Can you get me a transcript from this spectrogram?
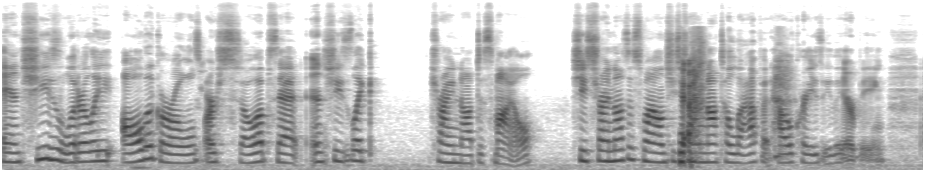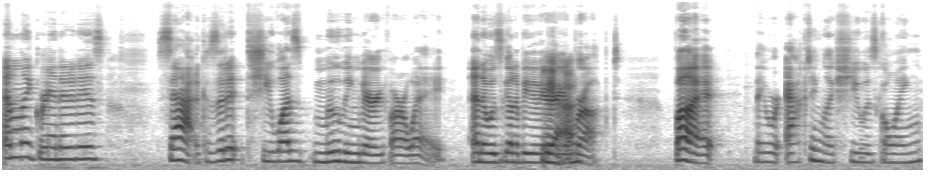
and she's literally all the girls are so upset, and she's like trying not to smile. She's trying not to smile, and she's Yeah. trying not to laugh at how crazy they are being. And like, granted, it is sad because it, it she was moving very far away, and it was going to be very Yeah. abrupt, but they were acting like she was going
